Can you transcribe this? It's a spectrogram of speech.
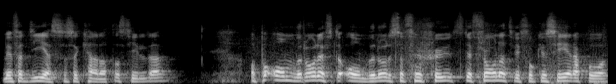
Men för att Jesus har kallat oss till det. Och på område efter område så förskjuts det från att vi fokuserar på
